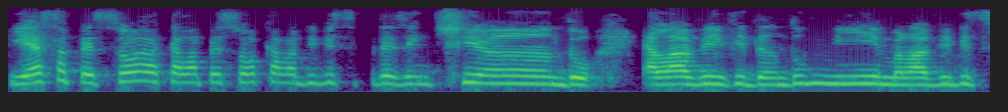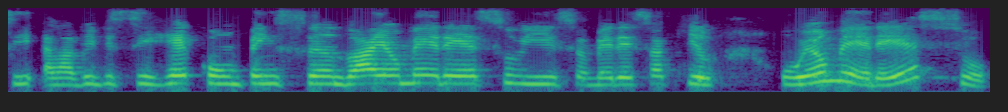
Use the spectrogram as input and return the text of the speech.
e essa pessoa é aquela pessoa que ela vive se presenteando, ela vive dando mimo, ela vive se, ela vive se recompensando. Ah, eu mereço isso, eu mereço aquilo. O eu mereço,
